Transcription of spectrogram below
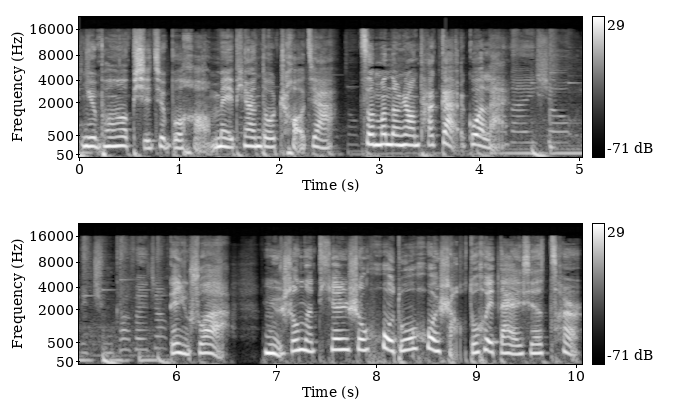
女朋友脾气不好，每天都吵架，怎么能让她改过来？跟你说啊，女生呢天生或多或少都会带一些刺儿，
